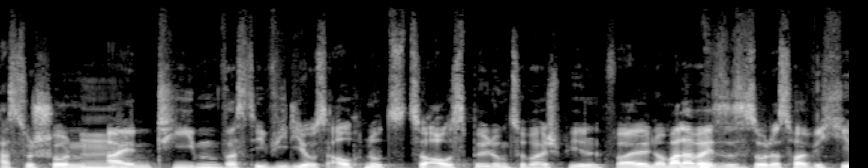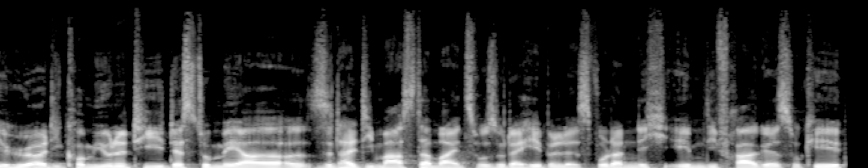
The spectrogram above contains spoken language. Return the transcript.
Hast du schon mhm. ein Team, was die Videos auch nutzt, zur Ausbildung zum Beispiel? Weil normalerweise ist es so, dass häufig je höher die Community, desto mehr äh, sind halt die Masterminds, wo so der Hebel ist, wo dann nicht eben die Frage ist, okay,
